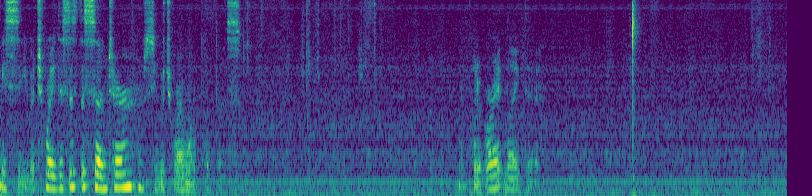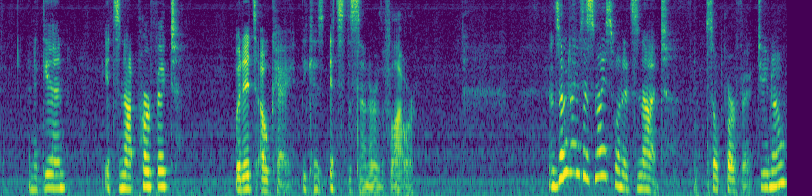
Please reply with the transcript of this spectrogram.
me see which way. This is the center. Let's see which way I want to put this. I'll put it right like that. And again, it's not perfect, but it's okay because it's the center of the flower. And sometimes it's nice when it's not so perfect, you know?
